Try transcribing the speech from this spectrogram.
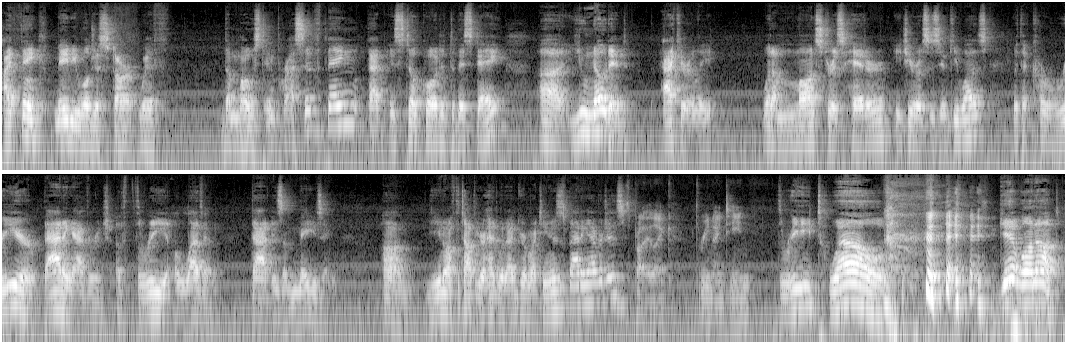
I think maybe we'll just start with the most impressive thing that is still quoted to this day. Uh, you noted accurately what a monstrous hitter Ichiro Suzuki was with a career batting average of 311. That is amazing. Um, you know off the top of your head what Edgar Martinez's batting average is? It's probably like three nineteen. 312. Get one up.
